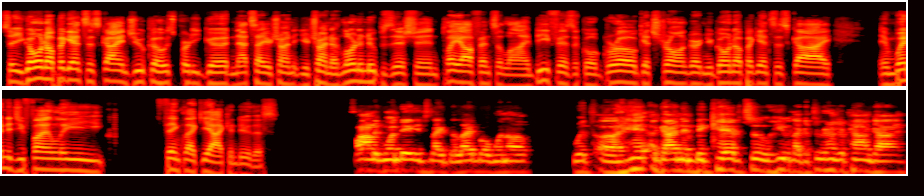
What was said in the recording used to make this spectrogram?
So you're going up against this guy in JUCO who's pretty good, and that's how you're trying to you're trying to learn a new position, play offensive line, be physical, grow, get stronger, and you're going up against this guy. And when did you finally think like, yeah, I can do this? Finally, one day it's like the light bulb went off with uh, a guy named Big Kev too. He was like a 300 pound guy.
